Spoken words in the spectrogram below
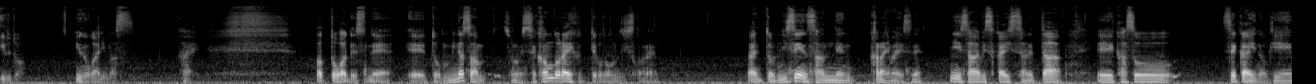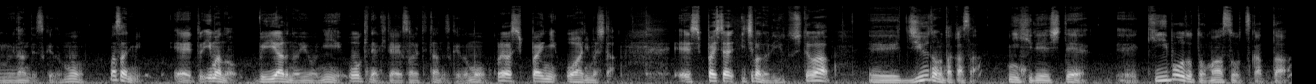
るというのがあります。はい。あとはですね、えっ、ー、と、皆さん、そのセカンドライフってご存知ですかね。えっと、2003年かなり前ですね。にサービス開始された、えー、仮想世界のゲームなんですけども、まさに、えっ、ー、と、今の VR のように大きな期待をされてたんですけども、これは失敗に終わりました。えー、失敗した一番の理由としては、えー、自由度の高さに比例して、えキーボードとマウスを使った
